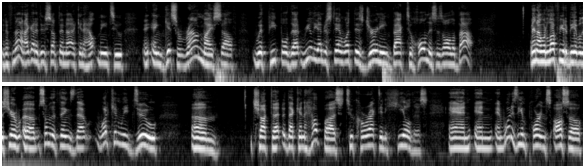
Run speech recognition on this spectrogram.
And if not i got to do something that can help me to and, and get surround myself with people that really understand what this journey back to wholeness is all about. And I would love for you to be able to share um, some of the things that what can we do, um, Chuck, that that can help us to correct and heal this, and and and what is the importance also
